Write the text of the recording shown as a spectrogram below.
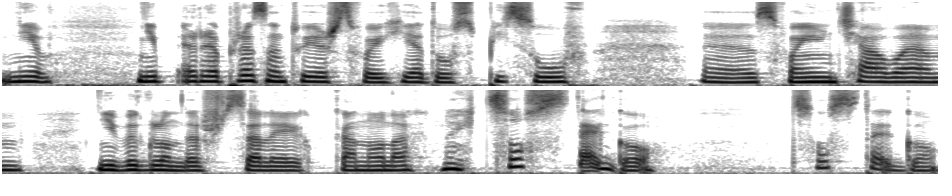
nie, nie reprezentujesz swoich jadłospisów e, swoim ciałem, nie wyglądasz wcale jak w kanonach. No i co z tego? Co z tego?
